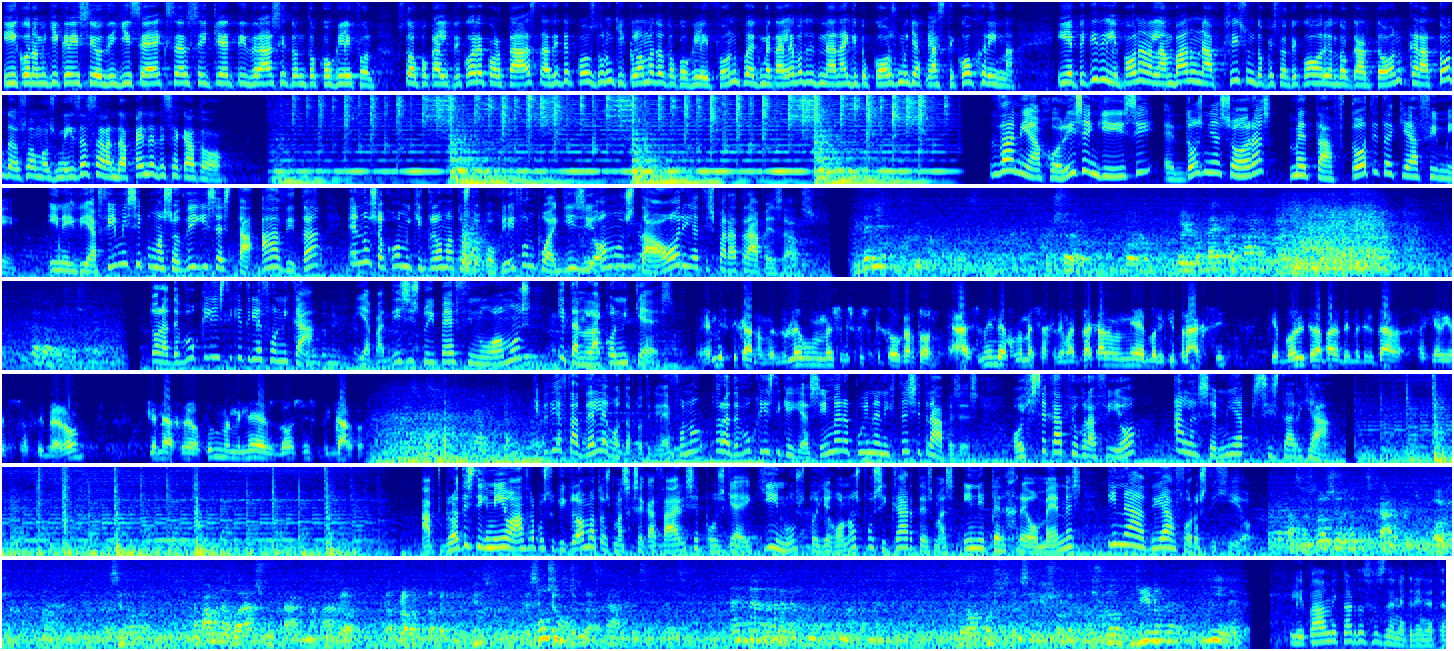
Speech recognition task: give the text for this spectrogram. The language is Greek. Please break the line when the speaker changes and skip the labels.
Η οικονομική κρίση οδηγεί σε έξαρση και τη δράση των τοκογλύφων. Στο αποκαλυπτικό ρεπορτάζ θα δείτε πώς δρούν κυκλώματα τοκογλύφων που εκμεταλλεύονται την ανάγκη του κόσμου για πλαστικό χρήμα. Οι επιτίδοι λοιπόν αναλαμβάνουν να αυξήσουν το πιστοτικό όριο των καρτών, κρατώντας όμως μίζα 45%.
Δάνεια χωρίς εγγύηση εντός μιας ώρας με ταυτότητα και αφημί. Είναι η διαφήμιση που μας οδήγησε στα άδυτα ενός ακόμη κυκλώματος τοκογλύφων που αγγίζει όμως τα όρια της παρατράπεζας.
Δεν έχω χρήματα.
Το ξέρω. Το, το είπα.
Τα έχω πάρει.
Δεν θα δώσω σε μένα.
Το ραντεβού κλείστηκε τηλεφωνικά. Οι απαντήσεις του υπεύθυνου όμως ήταν λακωνικές.
Εμείς τι κάνουμε, δουλεύουμε μέσω πιστοτικών καρτών. Α μην έχουμε μέσα χρήματα, κάνουμε μια εμπορική πράξη και μπορείτε να πάρετε μετρητά στα χέρια σας αυθημερών και να χρεωθούν με μηνιαίες δόσεις στην κάρτα σα.
Και επειδή αυτά δεν λέγονται από το τηλέφωνο, το ραντεβού κλείστηκε για σήμερα που είναι ανοιχτές οι τράπεζες. Όχι σε κάποιο γραφείο, αλλά σε μία ψισταριά. Από την πρώτη στιγμή ο άνθρωπος του κυκλώματος μας ξεκαθάρισε πως για εκείνους το γεγονός πως οι κάρτες μας είναι υπερχρεωμένες είναι αδιάφορο στοιχείο.
Θα σας δώσω εγώ τις κάρτες.
Όχι. Εσύ θα πάω.
Θα πάμε να αγοράσουμε πράγματα.
Μπράβο. Τα πράγματα τα παίρνουμε εμείς. Εσύ
Πώς
παίρνεις
όμως με
αυτά.
τις κάρτες αυτές; Δεν έχουμε χρήματα μέσα.
Τώρα πώς θα τα εξηγήσω όλα αυτά. Σου; Λέω γίνεται.
Γίνεται.
Λυπάμαι, η κάρτα σας δεν εγκρίνεται.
